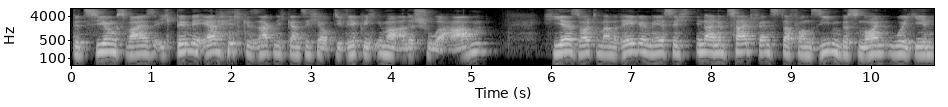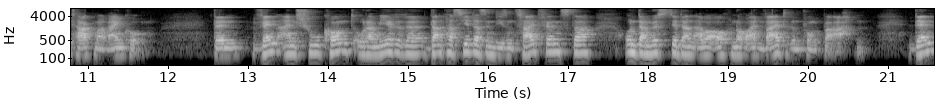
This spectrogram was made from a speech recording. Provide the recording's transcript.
beziehungsweise ich bin mir ehrlich gesagt nicht ganz sicher, ob die wirklich immer alle Schuhe haben. Hier sollte man regelmäßig in einem Zeitfenster von 7 bis 9 Uhr jeden Tag mal reingucken. Denn wenn ein Schuh kommt oder mehrere, dann passiert das in diesem Zeitfenster und da müsst ihr dann aber auch noch einen weiteren Punkt beachten. Denn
